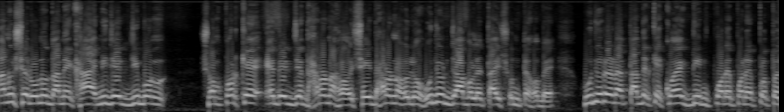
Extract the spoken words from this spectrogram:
মানুষের অনুদানে খায়, নিজের জীবন সম্পর্কে এদের যে ধারণা হয়, সেই ধারণা হলো হুজুর যা বলে তাই শুনতে হবে। হুজুরেরা তাদেরকে কয়েকদিন পরে পরে প্রতি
